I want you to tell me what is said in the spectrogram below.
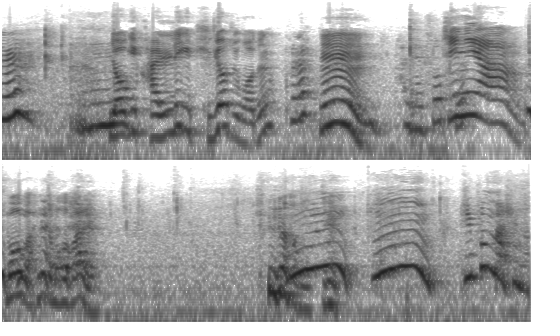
음. 여기 갈릭이 죽여주거든. 그래? 음. 갈래 소스? 찐이야. 먹어봐 진짜 먹어봐. 존나 맛있지. 음, 깊은 맛이 나.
